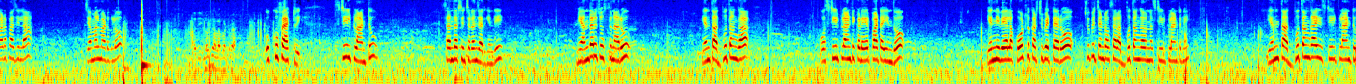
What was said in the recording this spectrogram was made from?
కడప జిల్లా పట్టురా ఉక్కు ఫ్యాక్టరీ స్టీల్ ప్లాంటు సందర్శించడం జరిగింది. మీ అందరూ చూస్తున్నారు ఎంత అద్భుతంగా ఓ స్టీల్ ప్లాంట్ ఇక్కడ ఏర్పాటయిందో ఎన్ని వేల కోట్లు ఖర్చు పెట్టారో చూపించండి ఒకసారి అద్భుతంగా ఉన్న స్టీల్ ప్లాంట్ని. ఎంత అద్భుతంగా ఈ స్టీల్ ప్లాంట్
